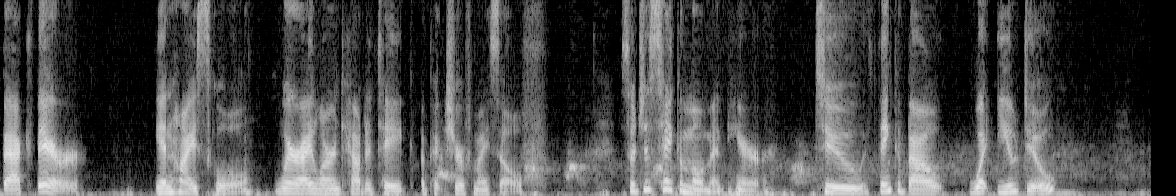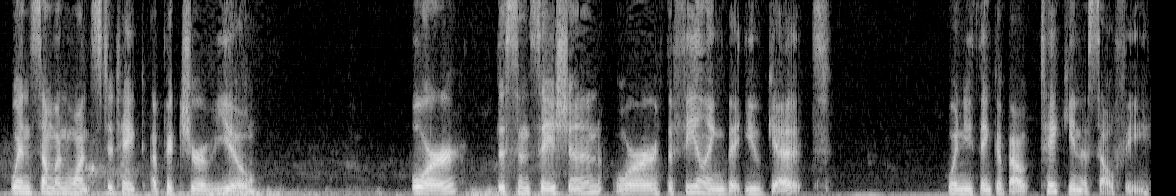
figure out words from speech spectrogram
back there in high school where I learned how to take a picture of myself. So just take a moment here to think about what you do when someone wants to take a picture of you or the sensation or the feeling that you get when you think about taking a selfie.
